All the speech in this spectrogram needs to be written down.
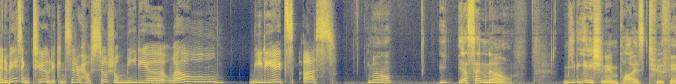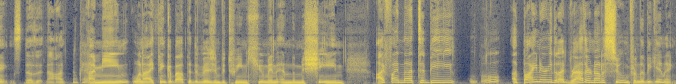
And amazing, too, to consider how social media, well, mediates us. Well, y- yes and no. Mediation implies two things, does it not? Okay. I mean, when I think about the division between human and the machine, I find that to be well, a binary that I'd rather not assume from the beginning.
